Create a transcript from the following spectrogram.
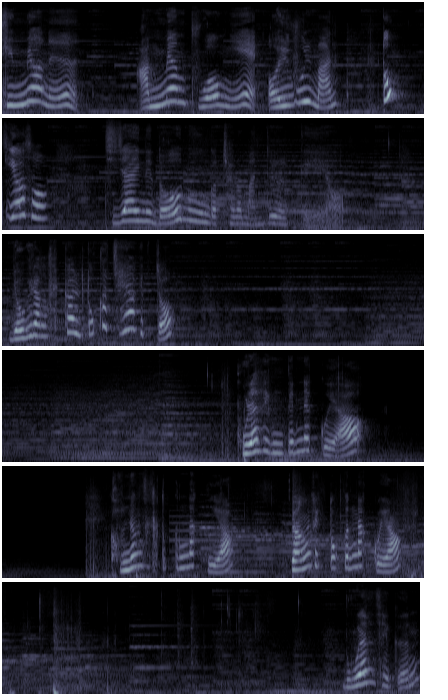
뒷면은 앞면 부엉이에 얼굴만 똑 띄어서 디자인을 넣어 놓은 것처럼 만들 거예요. 여기랑 색깔을 똑같이 해야겠죠? 보라색은 끝냈고요. 검정색도 끝났고요. 주황색도 끝났고요. 노란색은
